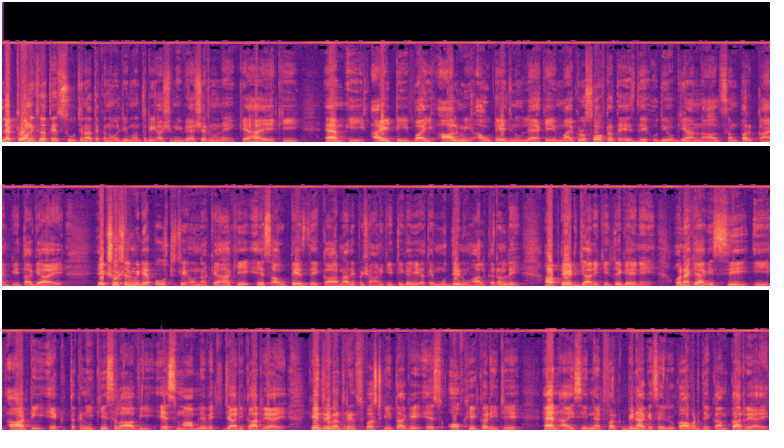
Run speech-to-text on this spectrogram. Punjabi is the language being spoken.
ਇਲੈਕਟ੍ਰੋਨਿਕਸ ਅਤੇ ਸੂਚਨਾ ਤਕਨਾਲੋਜੀ ਮੰਤਰੀ ਅਸ਼ਵਨੀ ਵੈਸ਼ਰਮ ਨੇ ਕਿਹਾ ਹੈ ਕਿ MEITY ਆਲਮੀ ਆਊਟੇਜ ਨੂੰ ਲੈ ਕੇ ਮਾਈਕਰੋਸਾਫਟ ਅਤੇ ਇਸ ਦੇ ਉਦਯੋਗੀਆਂ ਨਾਲ ਸੰਪਰਕ ਕਾਇਮ ਕੀਤਾ ਗਿਆ ਹੈ। ਇੱਕ ਸੋਸ਼ਲ ਮੀਡੀਆ ਪੋਸਟ 'ਚ ਉਹਨਾਂ ਕਿਹਾ ਕਿ ਇਸ ਆਊਟੇਜ ਦੇ ਕਾਰਨਾਂ ਦੀ ਪਛਾਣ ਕੀਤੀ ਗਈ ਅਤੇ ਮੁੱਦੇ ਨੂੰ ਹੱਲ ਕਰਨ ਲਈ ਅਪਡੇਟ ਜਾਰੀ ਕੀਤੇ ਗਏ ਨੇ। ਉਹਨਾਂ ਕਿਹਾ ਕਿ CERT ਇੱਕ ਤਕਨੀਕੀ ਸਲਾਹ ਵੀ ਇਸ ਮਾਮਲੇ ਵਿੱਚ ਜਾਰੀ ਕਰ ਰਿਹਾ ਹੈ। ਕੇਂਦਰੀ ਮੰਤਰੀ ਨੇ ਸਪਸ਼ਟ ਕੀਤਾ ਕਿ ਇਸ ਔਖੀ ਘੜੀ 'ਚ NIC ਨੈਟਵਰਕ ਬਿਨਾਂ ਕਿਸੇ ਰੁਕਾਵਟ ਦੇ ਕੰਮ ਕਰ ਰਿਹਾ ਹੈ।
